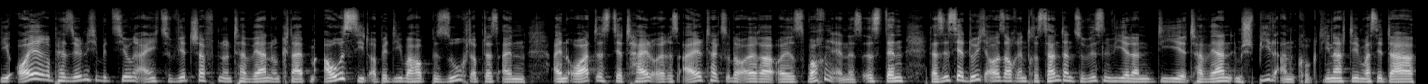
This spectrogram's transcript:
wie eure persönliche Beziehung eigentlich zu Wirtschaften und Tavernen und Kneipen aussieht, ob ihr die überhaupt besucht, ob das ein, ein Ort ist, der Teil eures Alltags oder eurer, eures Wochenendes ist. Denn das ist ja durchaus auch interessant, dann zu wissen, wie ihr dann die Tavernen im Spiel anguckt, je nachdem, was ihr da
